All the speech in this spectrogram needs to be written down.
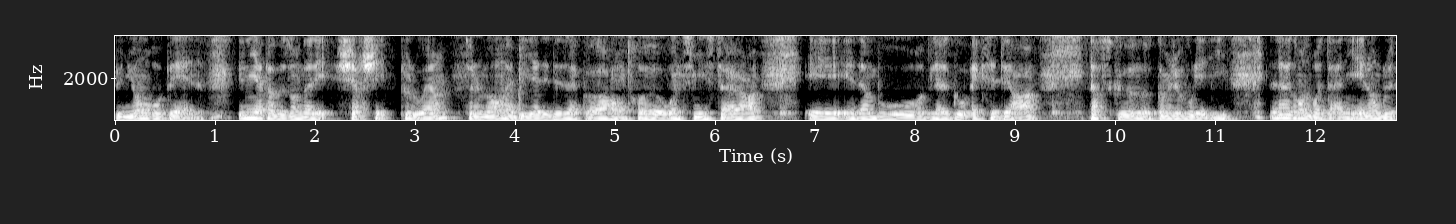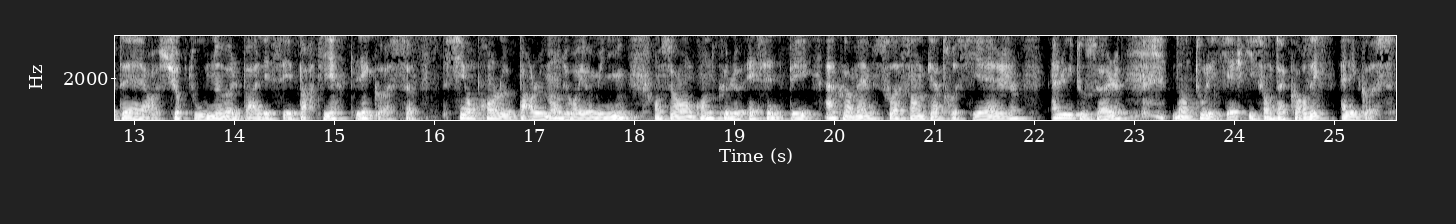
l'Union européenne. Il n'y a pas besoin d'aller chercher plus loin, seulement eh il y a des désaccords entre Westminster et Édimbourg, Glasgow, etc. Parce que, comme je vous l'ai dit, la Grande-Bretagne et l'Angleterre surtout ne veulent pas laisser partir l'Écosse. Si on prend le Parlement du Royaume-Uni, on se rend compte que le SNP a quand même 64 sièges à lui tout seul dans tous les sièges qui sont accordés à l'Écosse.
